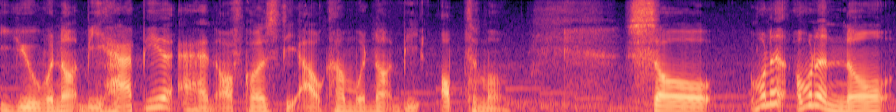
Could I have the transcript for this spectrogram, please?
you will not be happier, and of course, the outcome would not be optimal. So, I wanna, I wanna know,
